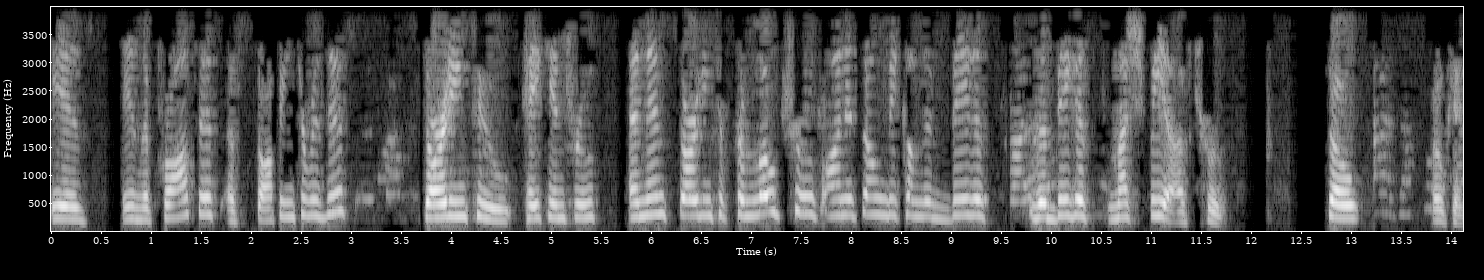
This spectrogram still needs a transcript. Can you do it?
is in the process of stopping to resist, starting to take in truth, and then starting to promote truth on its own, become the biggest, the biggest mashpia of truth. So, okay.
